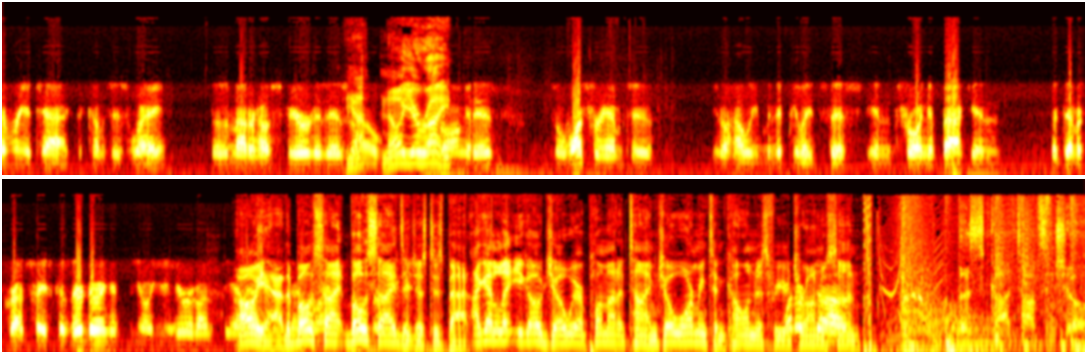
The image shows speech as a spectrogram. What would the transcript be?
every attack that comes his way. Doesn't matter how spirited it is, or Yeah. how No, you're right. strong it is. So watch for him to, you know, how he manipulates this in throwing it back in the Democrats' face because they're doing it. You know, you hear it on CNN. Oh yeah, the both Brian side both sides are just as bad. I got to let you go, Joe. We are plumb out of time. Joe Warmington, columnist for your What if, Toronto uh, Sun. The Scott Thompson Show,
